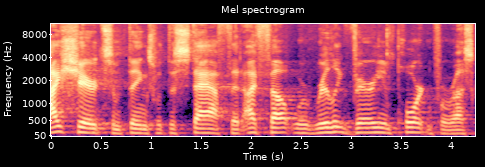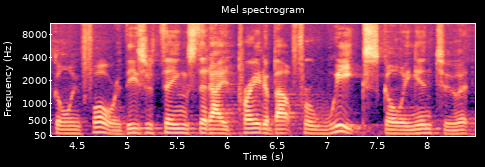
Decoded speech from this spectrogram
I shared some things with the staff that I felt were really very important for us going forward. These are things that I had prayed about for weeks going into it.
